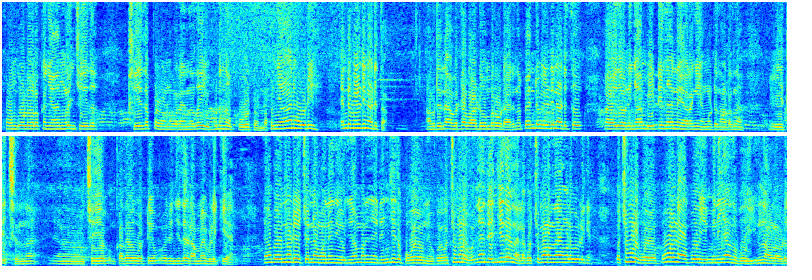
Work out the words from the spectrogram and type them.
ഫോൺ കോളുകളൊക്കെ ഞങ്ങളും ചെയ്ത് ചെയ്തപ്പോഴാണ് പറയുന്നത് ഇവിടുന്ന് പോയിട്ടുണ്ട്. അപ്പം ഞാൻ ഓടി എന്റെ വീടിനടുത്താണ് അവിടെ അവരുടെ വാർഡ് മെമ്പർ കൂടെ ആയിരുന്നു. അപ്പോൾ എന്റെ വീടിനടുത്ത് ആയതുകൊണ്ട് ഞാൻ വീട്ടിൽ നിന്ന് തന്നെ ഇറങ്ങി അങ്ങോട്ട് നടന്ന് വീട്ടിൽ ചെന്ന് ചെയ്യ കഥ കൊട്ടി രഞ്ജിതയുടെ അമ്മയെ വിളിക്കുകയായിരുന്നു. ഞാൻ അപ്പോൾ എന്നോട് ചോദിച്ചു എന്നെ മോനെ? ചോദിച്ചു. ഞാൻ പറഞ്ഞു രഞ്ജിത പോയോ? എന്ന് ചോദിച്ചു. കൊച്ചുമോൾ പോയി ഞാൻ രഞ്ജിതെന്നല്ല കൊച്ചുമുളക് ഞങ്ങൾ വിളിക്കാം കൊച്ചുമോൾ പോയോ? പോയിടാ പോയി. മിനിഞ്ഞാന്ന് പോയി. ഇന്ന് അവൾ അവിടെ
